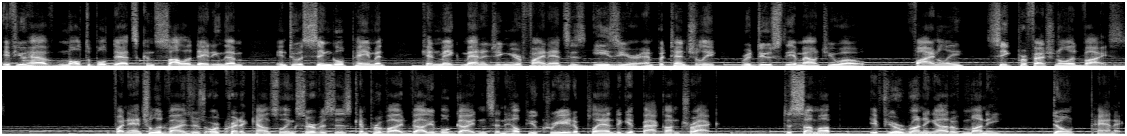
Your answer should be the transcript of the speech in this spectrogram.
If you have multiple debts, consolidating them into a single payment can make managing your finances easier and potentially reduce the amount you owe. Finally, seek professional advice. Financial advisors or credit counseling services can provide valuable guidance and help you create a plan to get back on track. To sum up, if you're running out of money, don't panic.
